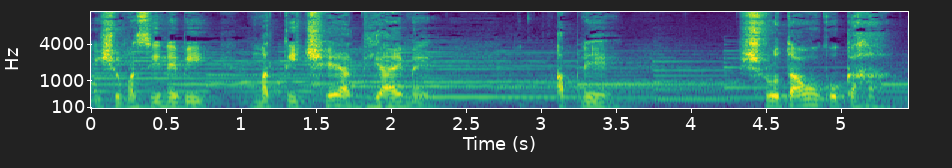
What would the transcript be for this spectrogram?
यीशु मसीह ने भी मत्ती छह अध्याय में अपने श्रोताओं को कहा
